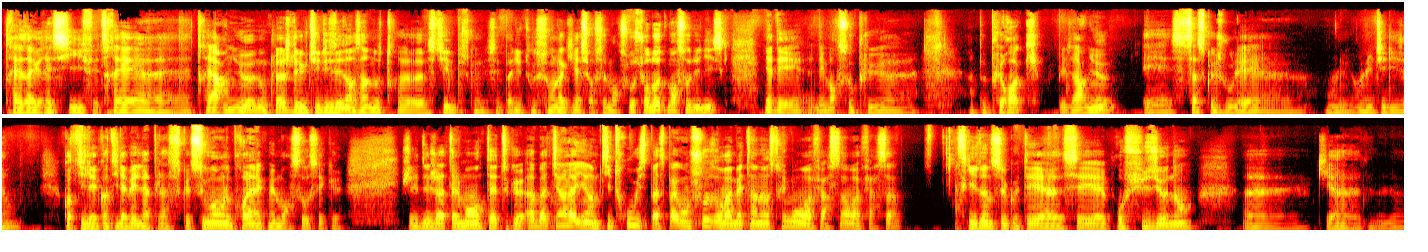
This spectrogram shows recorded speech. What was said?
très agressif et très euh, très hargneux. Donc là, je l'ai utilisé dans un autre euh, style parce que c'est pas du tout ce son-là qu'il y a sur ce morceau. Sur d'autres morceaux du disque, il y a des, des morceaux plus un peu plus rock, plus. Et c'est ça ce que je voulais en l'utilisant. Quand il, quand il avait de la place. Parce que souvent, le problème avec mes morceaux, c'est que j'ai déjà tellement en tête que, ah bah tiens, là, il y a un petit trou, il se passe pas grand chose, on va mettre un instrument, on va faire ça, on va faire ça. Ce qui donne ce côté assez profusionnant euh, qu'il y a euh,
